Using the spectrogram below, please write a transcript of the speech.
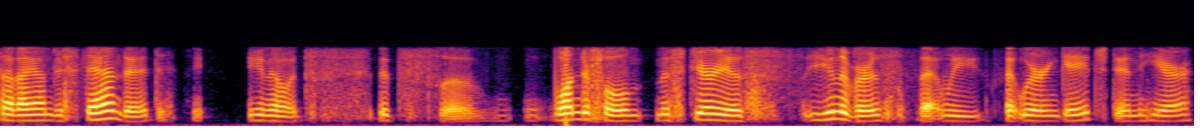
that I understand it. You know, it's it's a wonderful, mysterious universe that we that we're engaged in here.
